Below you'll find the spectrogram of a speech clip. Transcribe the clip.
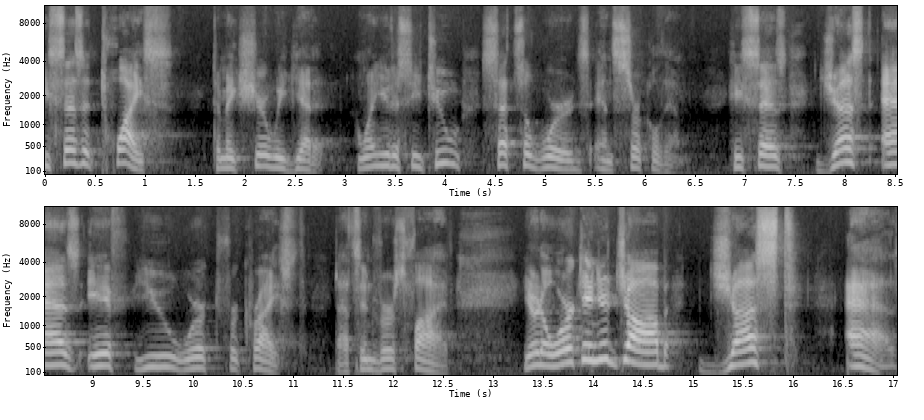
He says it twice to make sure we get it. I want you to see two sets of words and circle them. He says, just as if you worked for Christ. That's in verse 5. You're to work in your job just as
